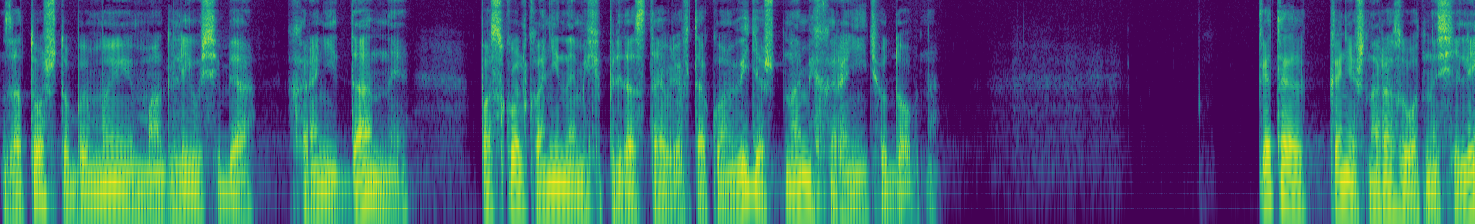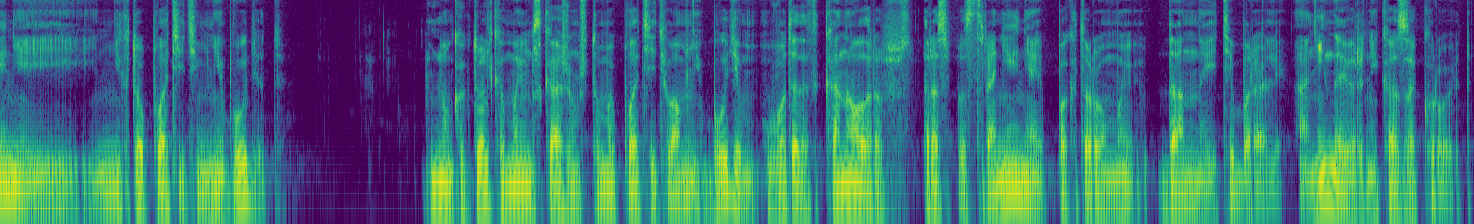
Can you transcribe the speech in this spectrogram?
за то, чтобы мы могли у себя хранить данные, поскольку они нам их предоставили в таком виде, что нам их хранить удобно. Это, конечно, развод населения, и никто платить им не будет. Но как только мы им скажем, что мы платить вам не будем, вот этот канал распространения, по которому мы данные эти брали, они наверняка закроют.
